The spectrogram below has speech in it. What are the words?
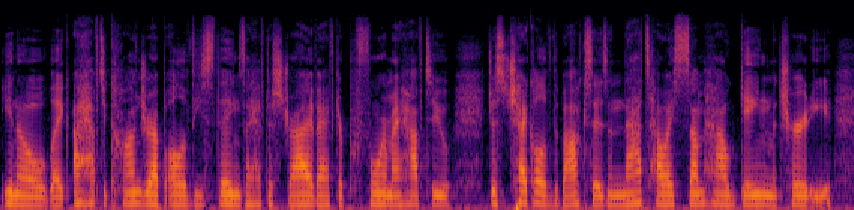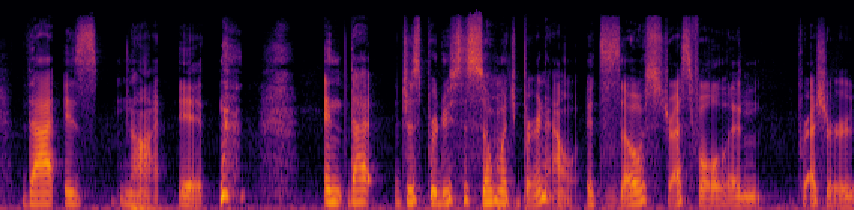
you know, like I have to conjure up all of these things. I have to strive. I have to perform. I have to just check all of the boxes. And that's how I somehow gain maturity. That is not it. and that just produces so much burnout. It's mm. so stressful and pressure.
